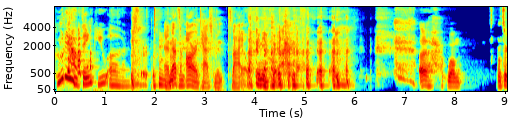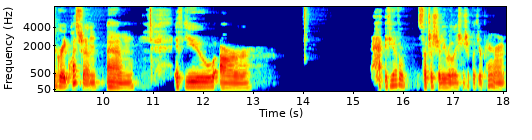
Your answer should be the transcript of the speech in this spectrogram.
Who do you think you are? And that's our attachment style, anyway. Uh, well, that's a great question. Um, if you are, if you have a, such a shitty relationship with your parent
